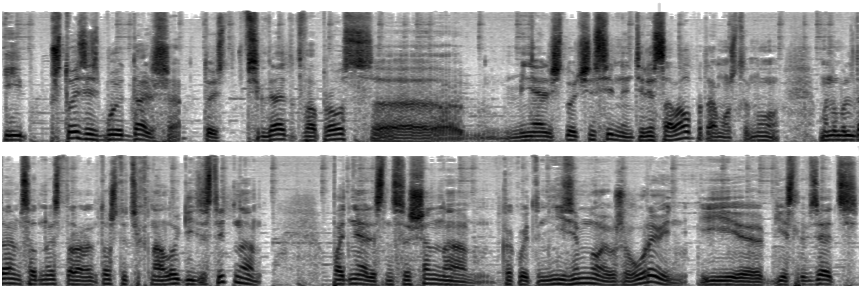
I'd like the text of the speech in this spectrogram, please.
И что здесь будет дальше? То есть всегда этот вопрос э, меня лично очень сильно интересовал, потому что, ну, мы наблюдаем с одной стороны то, что технологии действительно поднялись на совершенно какой-то неземной уже уровень. И если взять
